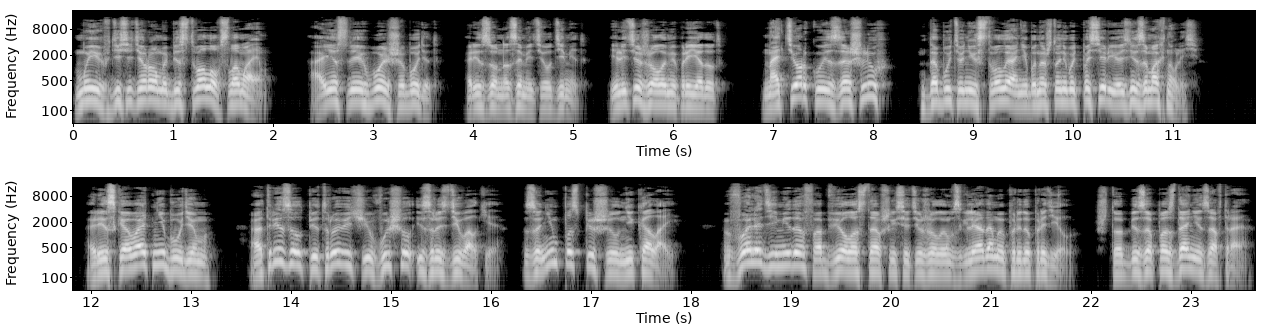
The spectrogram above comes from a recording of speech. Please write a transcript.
Мы их в десятером и без стволов сломаем. А если их больше будет? Резонно заметил Демид. Или тяжелыми приедут. На терку из-за шлюх? Да будь у них стволы, они бы на что-нибудь посерьезнее замахнулись. «Рисковать не будем», – отрезал Петрович и вышел из раздевалки. За ним поспешил Николай. Валя Демидов обвел оставшийся тяжелым взглядом и предупредил, что без опозданий завтра.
